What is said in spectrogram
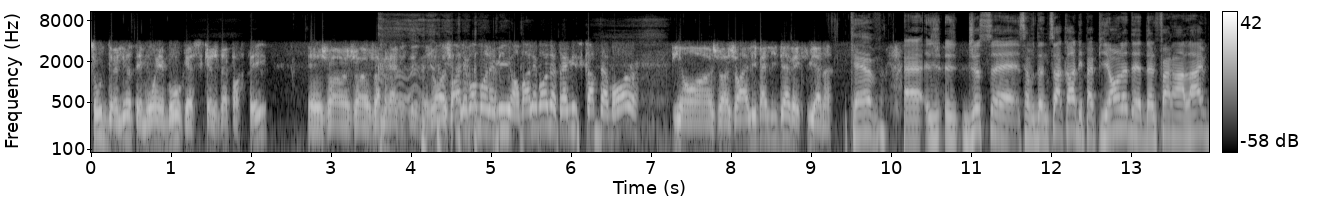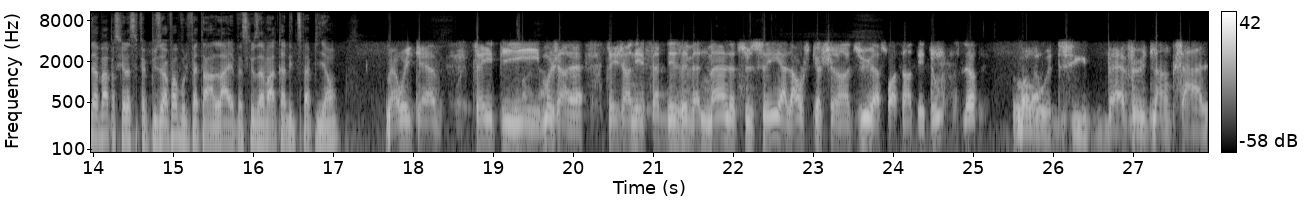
saut de lutte est moins beau que ce que je vais porter, euh, je, vais, je, vais, je vais me raviser. Je vais, je vais aller voir mon ami, on va aller voir notre ami Scott Damore, puis on, je, vais, je vais aller valider avec lui avant. Kev, Euh, j- juste, euh, ça vous donne ça encore des papillons là, de, de le faire en live devant? Parce que là, ça fait plusieurs fois que vous le faites en live. Est-ce que vous avez encore des petits papillons? Ben oui, Kev. Tu sais, puis moi, j'en, sais, j'en ai fait des événements, là, tu le sais, à l'âge que je suis rendu à 72, là. Maudit baveux de langue sale.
